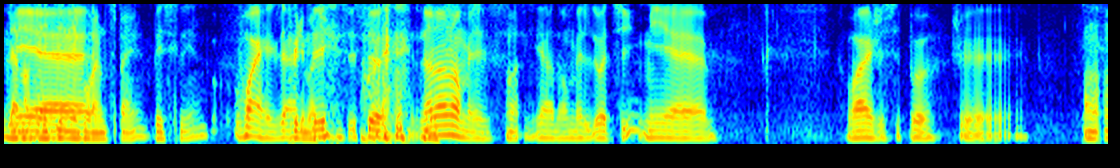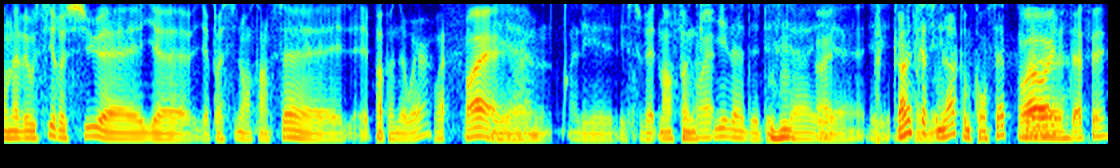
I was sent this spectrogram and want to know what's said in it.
La mais, mentalité euh, n'est pour un petit pain, basically. hein. Ouais, exact. C'est ça. non, non, non, mais Ouais. regarde, on met le doigt dessus. Mais euh, ouais, je sais pas. Je... On, on avait aussi reçu, euh, il y, a, il y a pas si longtemps que ça, euh, Pop Underwear. Ouais. euh, les, les sous-vêtements funky là, de Jessica Mhm. et, Ouais. euh, et- quand même très similaire comme concept. Ouais, euh, ouais, tout à fait.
